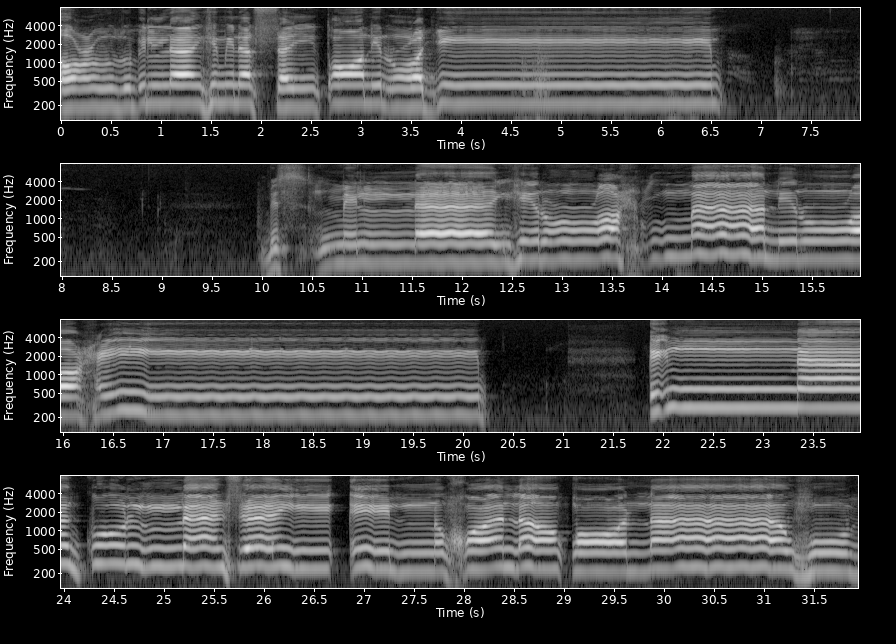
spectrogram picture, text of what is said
أعوذ بالله من الشيطان الرجيم. بسم الله الرحمن الرحيم. إنا كل شيء خلقناه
